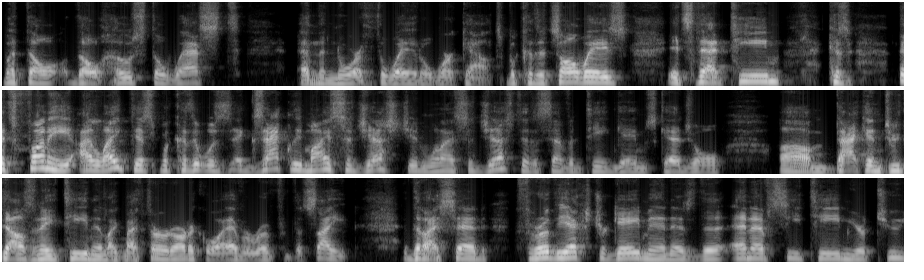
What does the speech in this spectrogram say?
But they'll they'll host the west and the north the way it'll work out because it's always it's that team because it's funny i like this because it was exactly my suggestion when i suggested a 17 game schedule um, back in 2018 in like my third article i ever wrote for the site that i said throw the extra game in as the nfc team you're two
